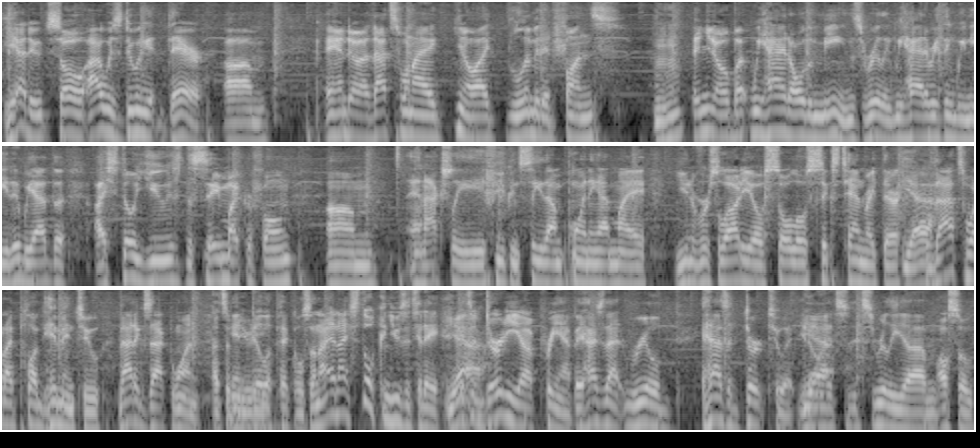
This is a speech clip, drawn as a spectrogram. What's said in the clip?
Yeah, dude. So I was doing it there, um, and uh, that's when I, you know, I limited funds, Mm-hmm. and you know, but we had all the means. Really, we had everything we needed. We had the. I still use the same microphone, um, and actually, if you can see that, I'm pointing at my Universal Audio Solo 610 right there. Yeah. that's what I plugged him into. That exact one. That's a in beauty. Dilla Pickles, and I and I still can use it today. Yeah. it's a dirty uh, preamp. It has that real. It has a dirt to it. You know, Yeah. it's it's really um, also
